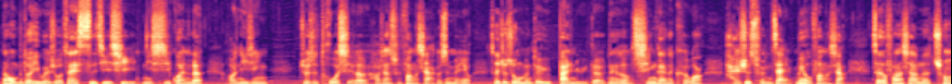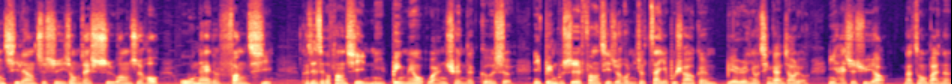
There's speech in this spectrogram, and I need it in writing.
那我们都以为说，在死极期，你习惯了哦，你已经就是妥协了，好像是放下，可是没有。这就是我们对于伴侣的那种情感的渴望还是存在，没有放下。这个放下呢，充其量只是一种在失望之后无奈的放弃。可是这个放弃，你并没有完全的割舍，你并不是放弃之后你就再也不需要跟别人有情感交流，你还是需要，那怎么办呢？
